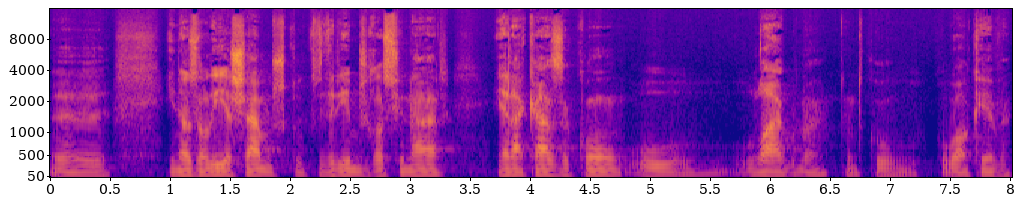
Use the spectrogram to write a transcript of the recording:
Uh, e nós ali achámos que o que deveríamos relacionar era a casa com o, o lago, não é? Portanto, com, com, o Alqueva.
